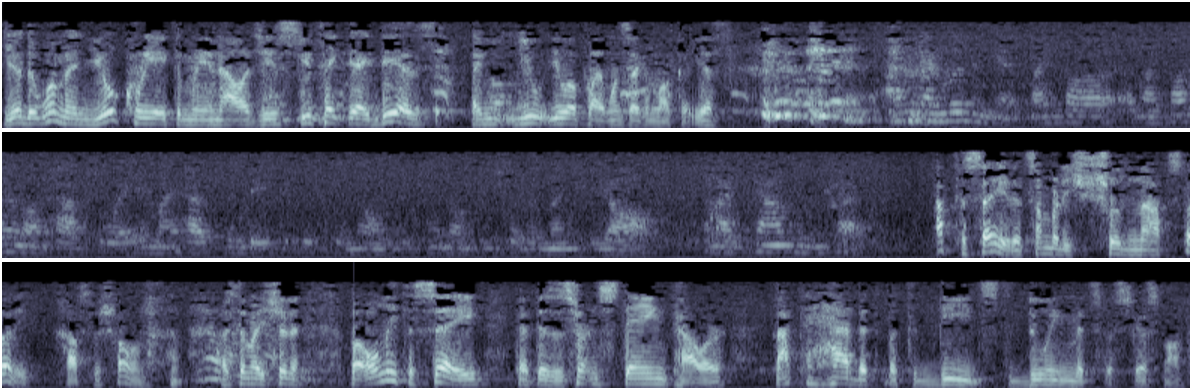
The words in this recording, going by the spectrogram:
you're the woman, you'll create the many analogies, you take the ideas, and you, you apply. One second, Malka. Yes. I mean, I'm living it. My, fa- my father-in-law passed away, and my husband basically came home. He came home from Sugar, Montreal, and I found him trapped. Not to say that somebody should not study, chas v'shalom, or somebody shouldn't, but only to say that there's a certain staying power, not to habit, but to deeds, to doing mitzvahs. Yes, Malka.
